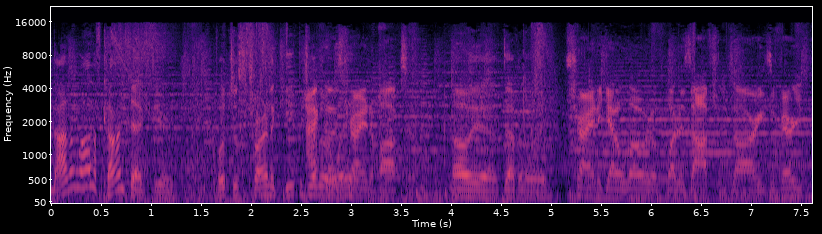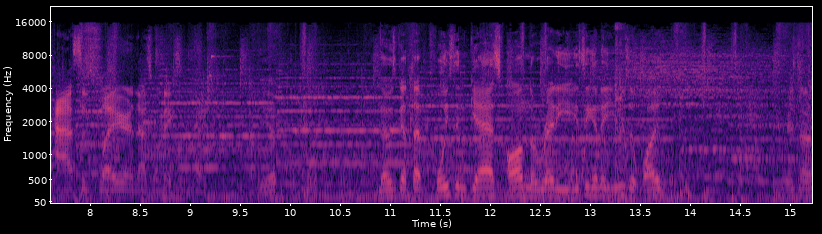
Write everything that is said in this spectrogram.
Not a lot of contact here. Both just trying to keep each other Aklo's away. trying to box him. Oh yeah, definitely. He's trying to get a load of what his options are. He's a very passive player, and that's what makes him good. Yep. Now he's got that poison gas on the ready. Is he gonna use it wisely? There's no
